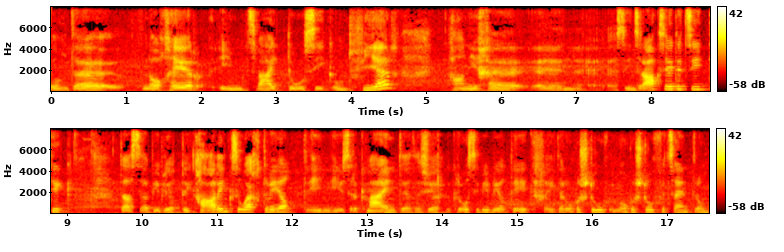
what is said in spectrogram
Und äh, nachher im 2004 habe ich äh, ein, ein Inserat gesehen in der Zeitung, dass eine Bibliothekarin gesucht wird in, unserer Gemeinde. Das ist eine große Bibliothek in der Oberstufe, im Oberstufenzentrum.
